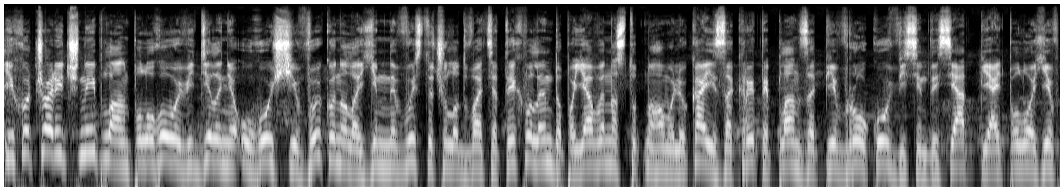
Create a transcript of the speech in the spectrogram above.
І хоча річний план пологового відділення у гощі виконала, їм не вистачило 20 хвилин до появи наступного малюка і закрити план за півроку 85 пологів.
